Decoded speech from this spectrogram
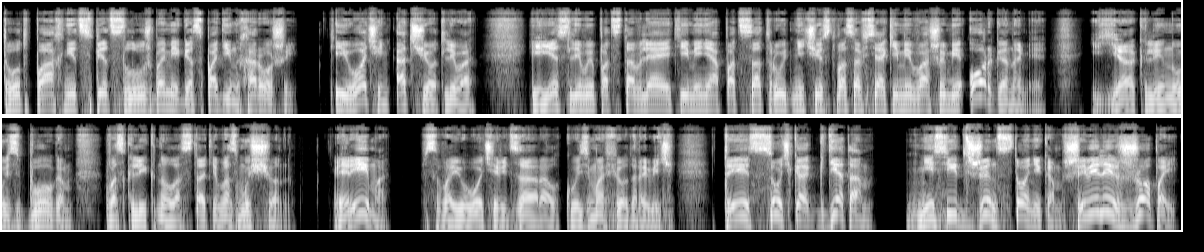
Тут пахнет спецслужбами, господин хороший!» И очень отчетливо. И если вы подставляете меня под сотрудничество со всякими вашими органами, я клянусь Богом, — воскликнул Астати возмущенно. Рима, в свою очередь заорал Кузьма Федорович. «Ты, сучка, где там? Неси джин с тоником, шевели жопой!»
